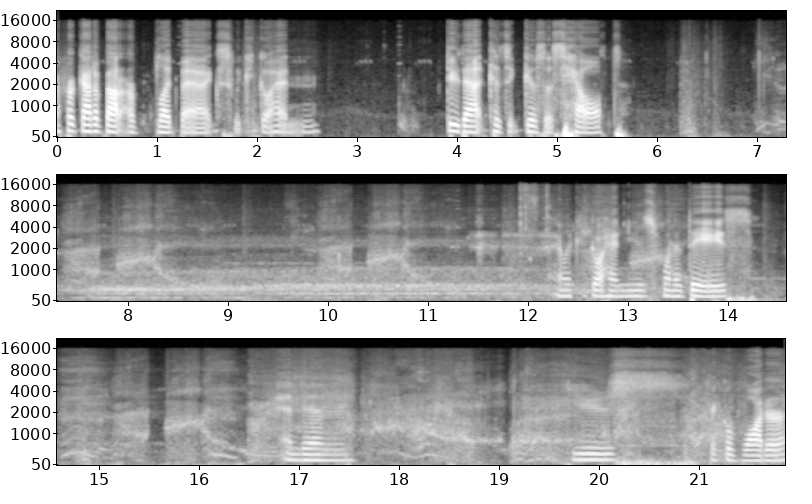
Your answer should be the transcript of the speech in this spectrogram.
I forgot about our blood bags. We could go ahead and do that because it gives us health. And we can go ahead and use one of these. And then use a drink of water.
